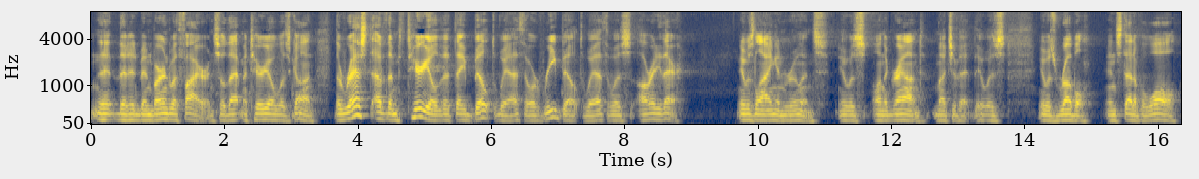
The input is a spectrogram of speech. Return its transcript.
that, that had been burned with fire. And so that material was gone. The rest of the material that they built with or rebuilt with was already there. It was lying in ruins. It was on the ground, much of it. It was, it was rubble instead of a wall.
